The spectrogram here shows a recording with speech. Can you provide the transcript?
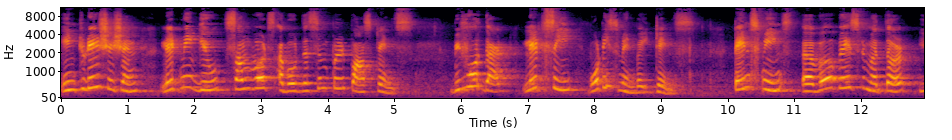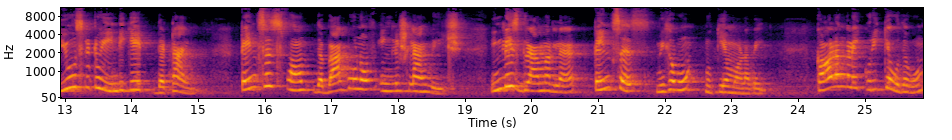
In today's session, let me give some words about the simple past tense. Before that, let's see what is meant by tense. Tense means a verb based method used to indicate the time. Tenses form the backbone of English language. இங்கிலீஷ் கிராமரில் டென்சஸ் மிகவும் முக்கியமானவை காலங்களை குறிக்க உதவும்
